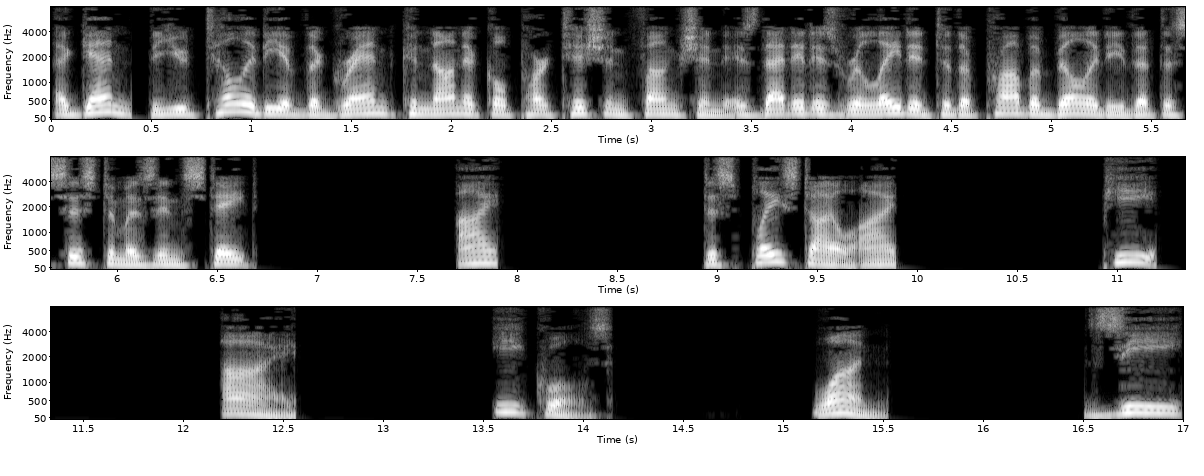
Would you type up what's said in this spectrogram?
Again, the utility of the grand canonical partition function is that it is related to the probability that the system is in state i display style i p i equals 1 Z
